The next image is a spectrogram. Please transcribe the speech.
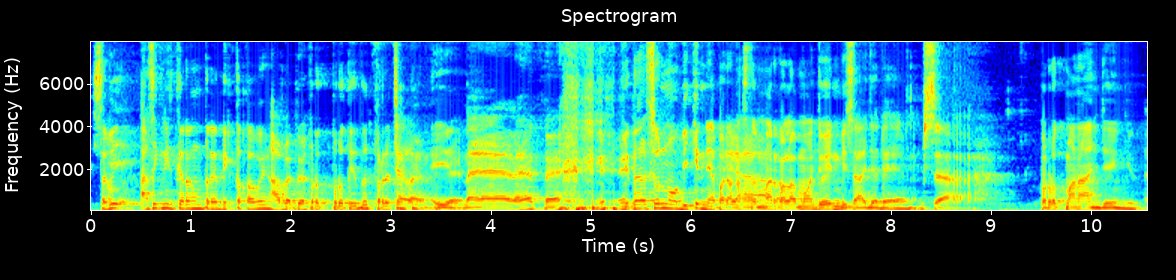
Tapi asik nih sekarang tren TikTok apa? ya? Apa tuh? Perut-perut itu. percelan iya. net net Kita soon mau bikin ya para Iya. customer kalau mau join bisa aja DM. bisa Perut mana anjing gitu.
